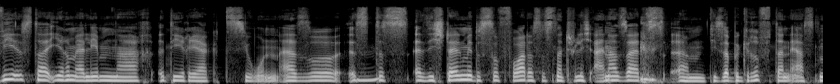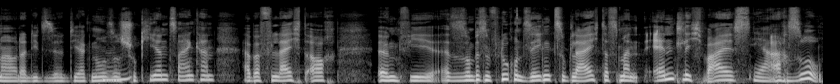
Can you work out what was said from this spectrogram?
wie ist da Ihrem Erleben nach die Reaktion? Also ist mhm. das, also ich stelle mir das so vor, dass es natürlich einerseits ähm, dieser Begriff dann erstmal oder die, diese Diagnose mhm. schockierend sein kann, aber vielleicht auch irgendwie, also so ein bisschen Fluch und Segen zugleich, dass man endlich weiß, ja. ach so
